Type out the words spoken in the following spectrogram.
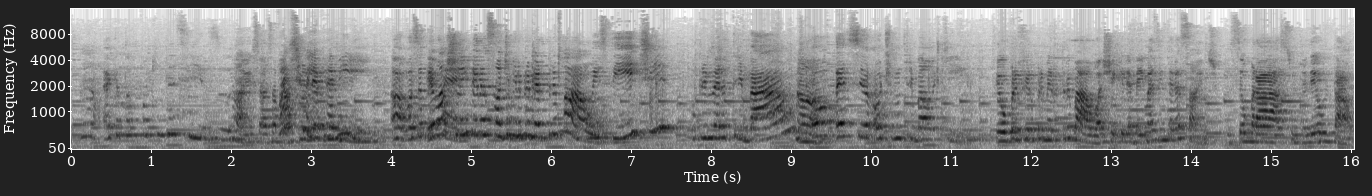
Não, é que eu tô um pouquinho indeciso. Não, isso, essa Pode parte escolher pra mim? Ó, você Eu achei interessante aquele primeiro tribal. o Stitch, o primeiro tribal Ah. ou esse último tribal aqui? Eu prefiro o primeiro tribal, achei que ele é bem mais interessante. O seu braço, entendeu? E tal.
